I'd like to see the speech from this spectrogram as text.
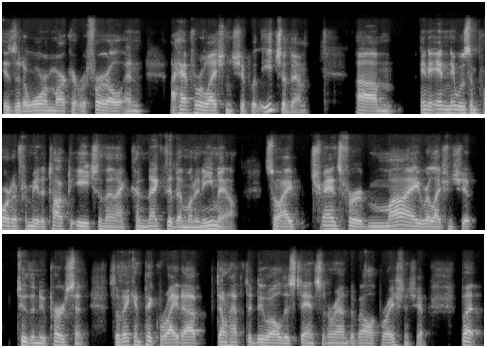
is it a warm market referral, and I have a relationship with each of them. Um, and, and it was important for me to talk to each, and then I connected them on an email. So I transferred my relationship to the new person. So they can pick right up don't have to do all this dancing around develop relationship. But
